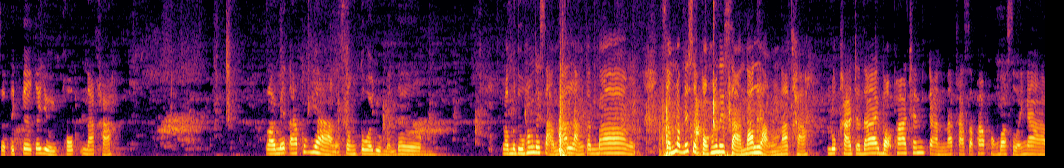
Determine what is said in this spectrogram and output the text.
สติกเกอร์ก็อยู่ครบนะคะรอยเม็ดอาร์ตทุกอย่างทรงตัวอยู่เหมือนเดิม เรามาดูห้องโดยสารด้านหลังกันบ้างสำหรับในส่วนของห้องโดยสารด้านหลังนะคะ ลูกค้าจะได้เบาะผ้าเช่นกันนะคะ สภาพของเบาะสวยงาม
